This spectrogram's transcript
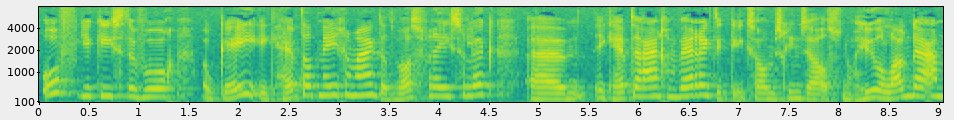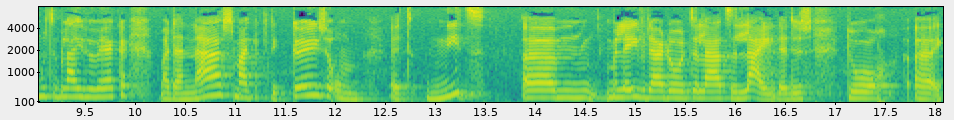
Of je kiest ervoor, oké, ik heb dat meegemaakt, dat was vreselijk. Uh, ik heb daaraan gewerkt. Ik, ik zal misschien zelfs nog heel lang daaraan moeten blijven werken. Maar daarnaast maak ik de keuze om het niet um, mijn leven daardoor te laten leiden. Dus door, uh, ik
